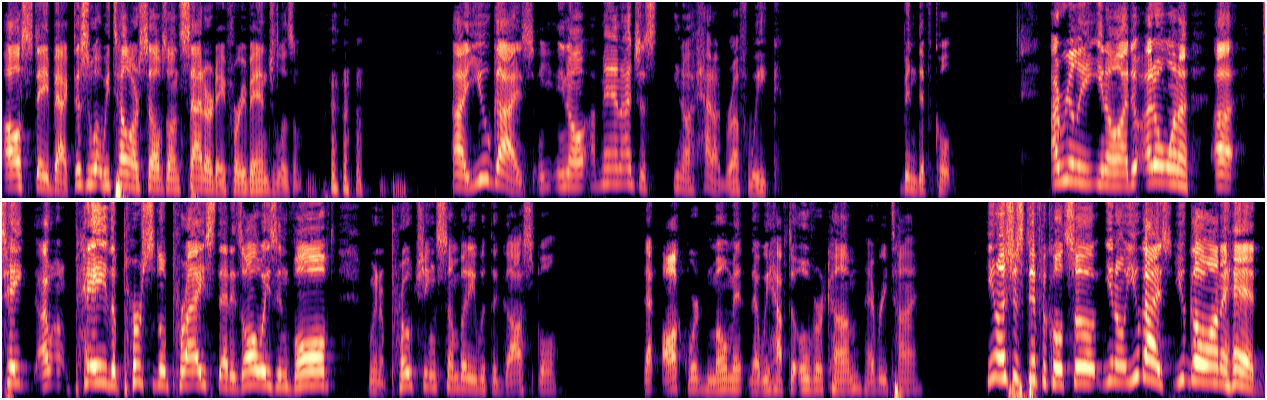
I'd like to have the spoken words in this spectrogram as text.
I'll stay back. This is what we tell ourselves on Saturday for evangelism. Uh, you guys, you know, man, I just, you know, I've had a rough week. Been difficult. I really, you know, I don't, I don't want to, uh, take, I want to pay the personal price that is always involved when approaching somebody with the gospel. That awkward moment that we have to overcome every time. You know, it's just difficult. So, you know, you guys, you go on ahead.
